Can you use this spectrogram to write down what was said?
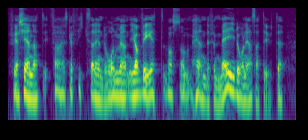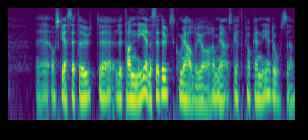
För jag känner att fan, jag ska fixa det ändå. Men jag vet vad som hände för mig då när jag satt ut det. Eh, Eh, och ska jag sätta ut eh, eller ta ner den, sätta ut kommer jag aldrig göra. Men jag ska plocka ner dosen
